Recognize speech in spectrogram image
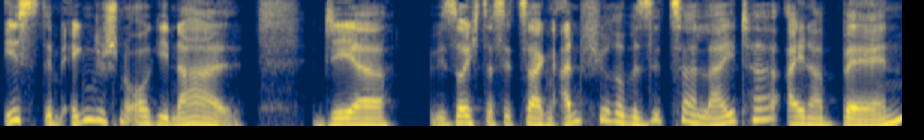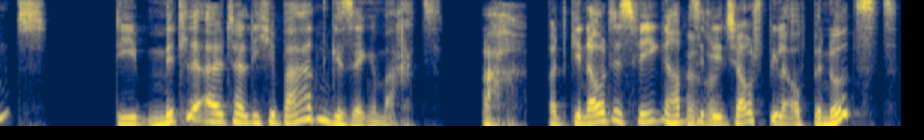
ist im englischen Original der, wie soll ich das jetzt sagen, Anführer, Besitzer, Leiter einer Band, die mittelalterliche Bardengesänge macht. Ach, Und genau deswegen haben sie Verrückt. den Schauspieler auch benutzt,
